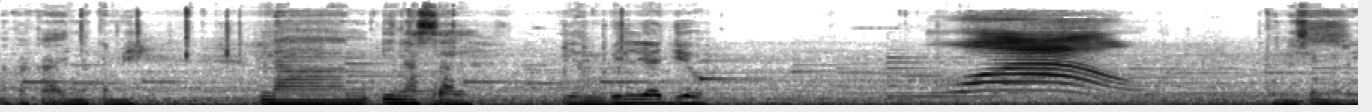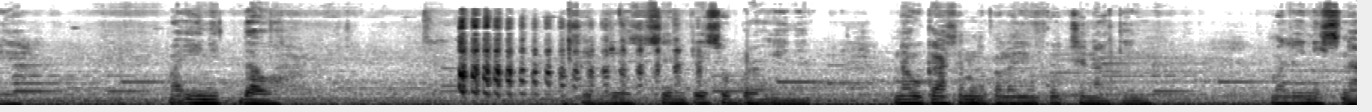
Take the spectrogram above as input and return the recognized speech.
nakakain na kami ng inasal yung Villaggio Ito na si Maria. Mainit daw. Siyempre, siyempre sobrang init. Nahugasan na pala yung kotse natin. Malinis na.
